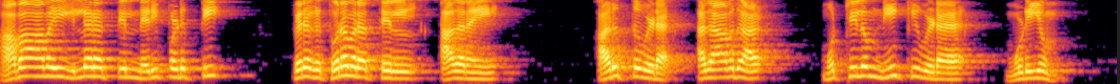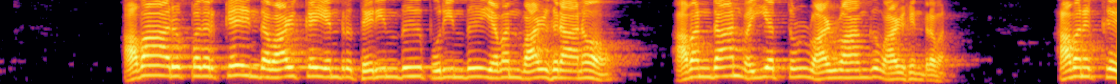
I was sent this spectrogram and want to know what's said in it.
அவாவை இல்லறத்தில் நெறிப்படுத்தி பிறகு துறவரத்தில் அதனை அறுத்துவிட அதாவது முற்றிலும் நீக்கிவிட முடியும். அவா அறுப்பதற்கே இந்த வாழ்க்கை என்று தெரிந்து புரிந்து எவன் வாழ்கிறானோ அவன்தான் வையத்துள் வாழ்வாங்கு வாழ்கின்றவன். அவனுக்கு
